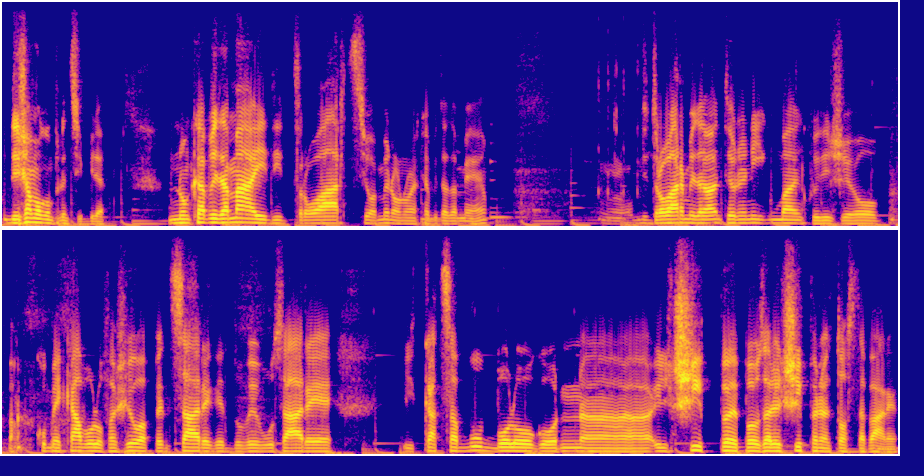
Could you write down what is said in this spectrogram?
diciamo comprensibile non capita mai di trovarsi, o almeno non è capitato a me, di trovarmi davanti a un enigma in cui dicevo ma come cavolo facevo a pensare che dovevo usare il cazzabubbolo con uh, il chip e poi usare il chip nel tostapane.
